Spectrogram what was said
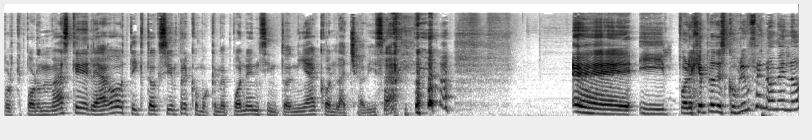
porque por más que le hago TikTok siempre como que me pone en sintonía con la chaviza. Eh, y por ejemplo descubrí un fenómeno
